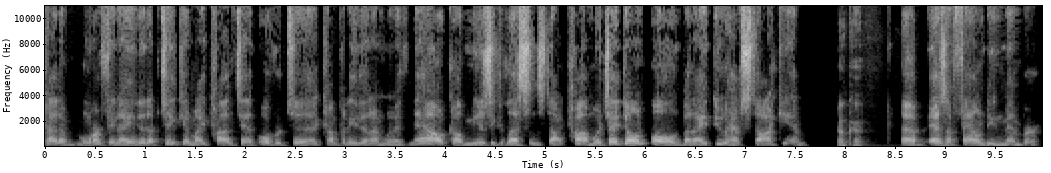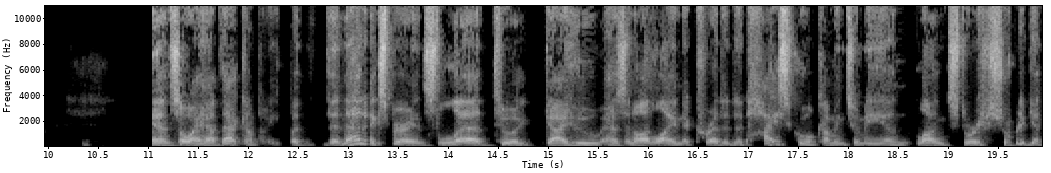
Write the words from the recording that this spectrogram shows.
kind of morphing. I ended up taking my content over to a company that I'm with now called musiclessons.com, which I don't own, but I do have stock in. Okay. Uh, as a founding member. And so I have that company. But then that experience led to a guy who has an online accredited high school coming to me. And long story short, again,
